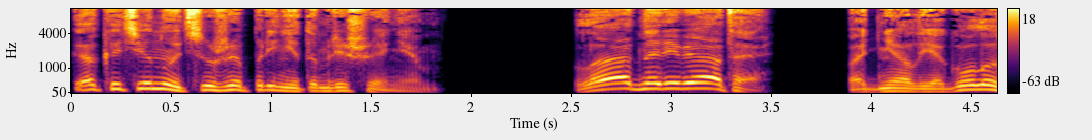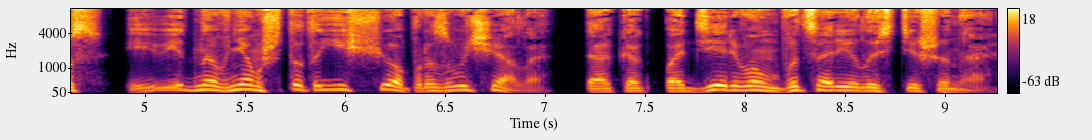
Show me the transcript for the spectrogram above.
как и тянуть с уже принятым решением. «Ладно, ребята!» — поднял я голос, и, видно, в нем что-то еще прозвучало, так как под деревом воцарилась тишина.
